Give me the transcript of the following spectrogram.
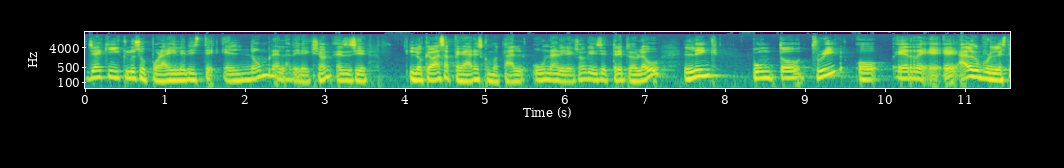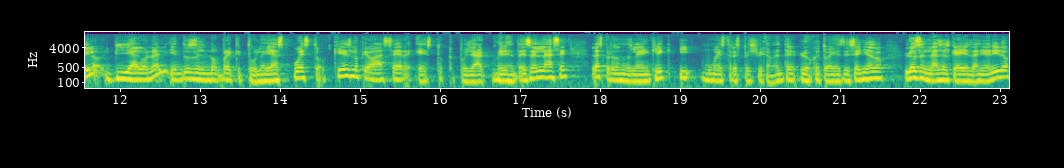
ya que incluso por ahí le diste el nombre a la dirección, es decir, lo que vas a pegar es como tal una dirección que dice www.link punto tree o REE, algo por el estilo, diagonal, y entonces el nombre que tú le hayas puesto. ¿Qué es lo que va a hacer esto? Que pues ya mediante ese enlace las personas le den clic y muestra específicamente lo que tú hayas diseñado, los enlaces que hayas añadido,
